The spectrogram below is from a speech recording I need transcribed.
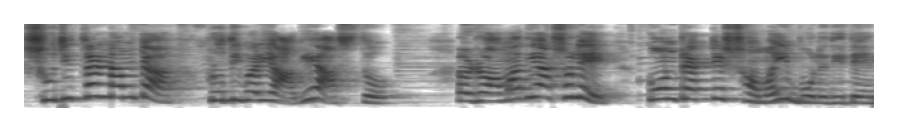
সুচিত্রার নামটা প্রতিবারই আগে আসতো। রমাদি আসলে কন্ট্রাক্টের সময়ই বলে দিতেন।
